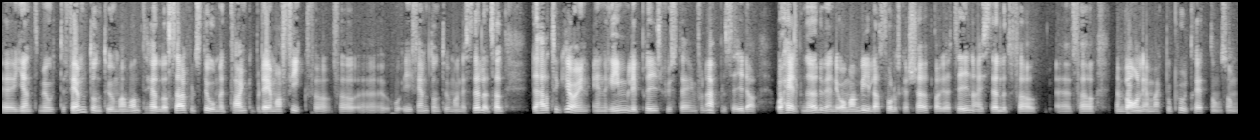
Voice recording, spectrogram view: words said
Eh, gentemot 15-tummaren var inte heller särskilt stor med tanke på det man fick för, för, eh, i 15-tummaren istället. Så att det här tycker jag är en, en rimlig prisjustering från Apples sida och helt nödvändig om man vill att folk ska köpa Retina istället för, eh, för den vanliga Macbook Pro 13 som,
